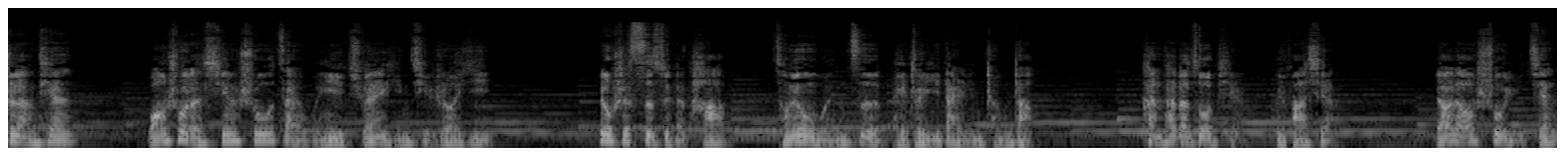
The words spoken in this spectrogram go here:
这两天，王朔的新书在文艺圈引起热议。六十四岁的他，曾用文字陪着一代人成长。看他的作品，会发现，寥寥数语间，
